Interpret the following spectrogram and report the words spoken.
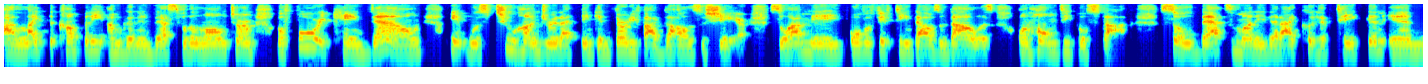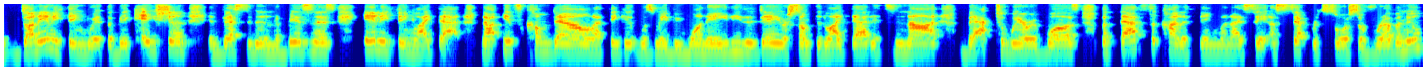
I like the company. I'm going to invest for the long term. Before it came down, it was 200, I think, and $35 a share. So I made over $15,000 on Home Depot stock. So that's money that I could have taken and done anything with a vacation, invested in a business, anything like that. Now it's come down. I think it was maybe 180 today or something like that. It's not back to where it was, but that's the kind of thing when I say a separate source of revenue.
